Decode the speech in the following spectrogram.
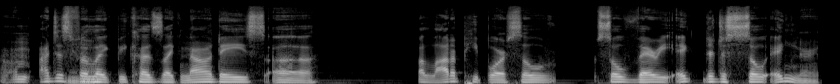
Um, I just You feel know? like because like nowadays, uh, a lot of people are so so very they're just so ignorant.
